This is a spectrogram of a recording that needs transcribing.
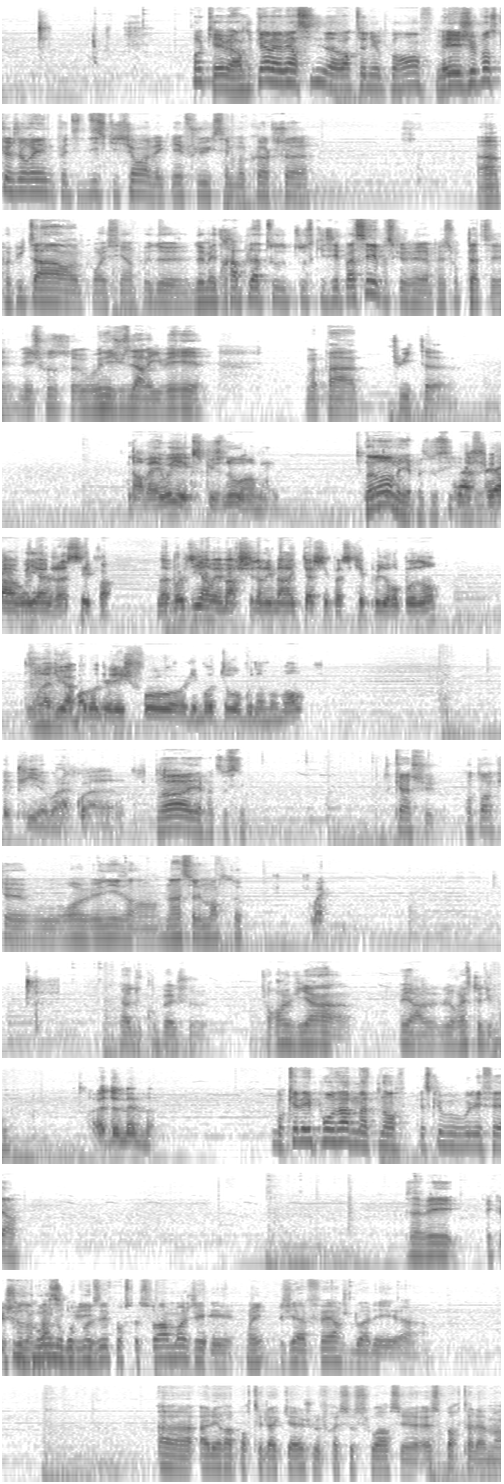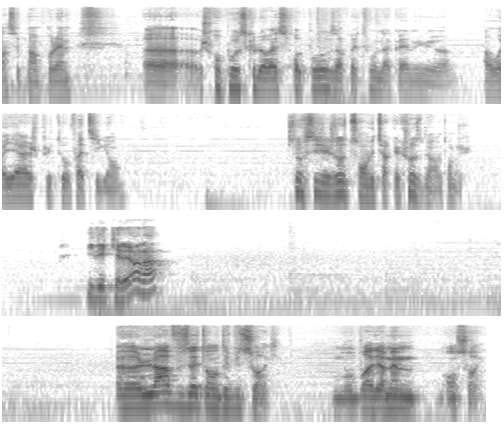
Ok, bah en tout cas, bah, merci de m'avoir tenu au courant. Mais je pense que j'aurai une petite discussion avec les Flux et mon coach euh, un peu plus tard pour essayer un peu de, de mettre à plat tout, tout ce qui s'est passé parce que j'ai l'impression que là, c'est les choses, vous venez juste d'arriver. On va pas euh, Non mais oui, excuse-nous, hein, mais Non, non, mais il n'y a pas de souci. on a fait un voyage assez... Enfin, on a beau dire, mais marcher dans les marécages, c'est parce qu'il n'y a plus de reposants. On a Mm. dû abandonner les chevaux, les motos au bout d'un moment. Et puis euh, voilà quoi. Ouais, il n'y a pas de souci. En tout cas, je suis content que vous reveniez en un seul morceau. Ouais. Là, du coup, bah, je, je reviens vers le reste du groupe. Euh, de même. Bon, quel est le programme maintenant? Qu'est-ce que vous voulez faire? Vous avez quelque Tout chose le en monde nous particulier? reposer pour ce soir. Moi, j'ai Oui. j'ai à faire. Je dois aller euh, à- aller rapporter la caisse. Je le ferai ce soir. C'est escorte à la main. C'est pas un problème. Euh, je propose que le reste repose. Après tout, on a quand même eu euh, un voyage plutôt fatigant. Sauf si les autres ont envie de faire quelque chose, bien entendu. Il est quelle heure là? Euh, là, vous êtes en début de soirée. On pourrait dire même en soirée.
